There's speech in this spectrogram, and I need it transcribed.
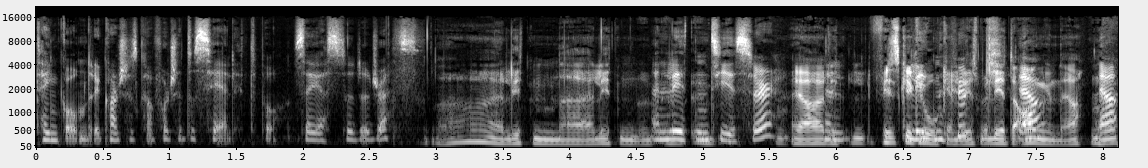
tenke om dere kanskje skal fortsette å se litt på Say Yes to the Dress. Ah, en liten, eh, liten En liten teaser. Ja, En litt, fiskekroken, liten liksom. Lite agn, ja. Ja.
